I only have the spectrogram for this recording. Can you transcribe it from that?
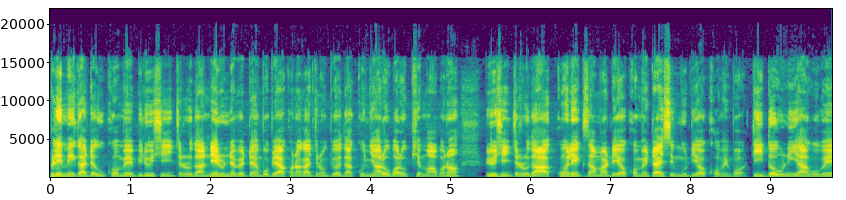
playmaker တဦးခေါ်မယ်ပြီးလို့ရှိရင်ကျွန်တော်တို့ဒါနေရုနယ်ဘက်တန်ပေါ့ဗျာခုနကကျွန်တော်ပြောတာကုညာတို့ဘာလို့ဖြစ်မှာပေါ့နော်ပြီးလို့ရှိရင်ကျွန်တော်တို့ဒါကွင်းလင်ကစားမတယောက်ခေါ်မယ်တိုက်စစ်မှုတယောက်ခေါ်မယ်ပေါ့ဒီသုံးနေရာကိုပဲ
